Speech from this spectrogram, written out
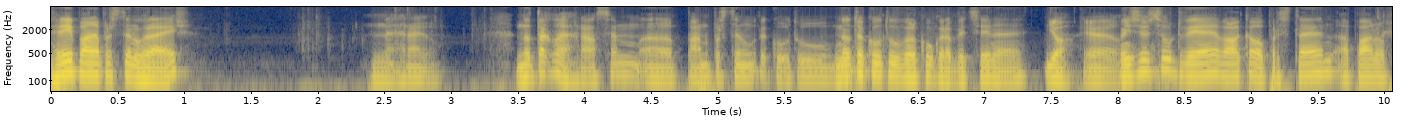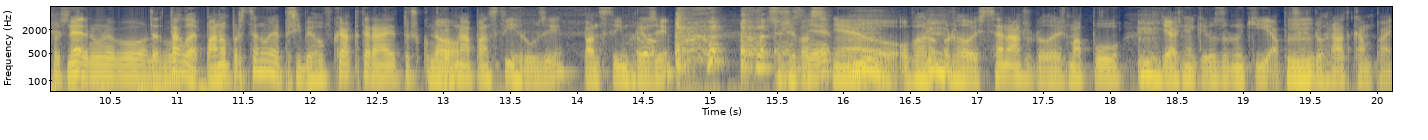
Hry Pána prstenů hraješ? Nehraju. No takhle, hrál jsem uh, Pán prstenů, takovou tu... No takovou tu velkou krabici, ne? Jo, jo, jo. Oni jsou dvě, Válka o prsten a Pán o prstenů, nebo, T- nebo... takhle, Pán prstenů je příběhovka, která je trošku No. podobná panství hrůzy, panstvím hrůzy, což je vlastně obhar- odhaluješ scénář, odhaluješ mapu, děláš nějaké rozhodnutí a potřebuješ Hmm. dohrát kampaň.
